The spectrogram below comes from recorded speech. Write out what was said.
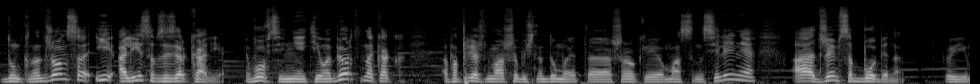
Дункана Джонса и Алиса в Зазеркалье. Вовсе не Тима Бертона, как по-прежнему ошибочно думает э, широкая масса населения, а Джеймса Бобина. Такой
